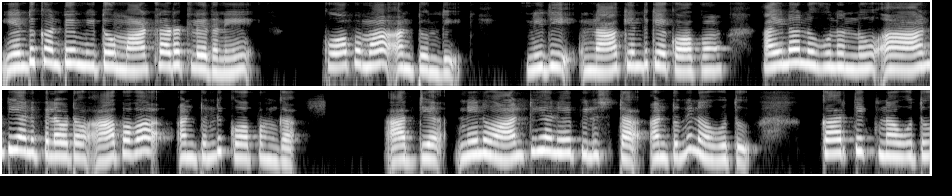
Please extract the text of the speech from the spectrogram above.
ఎందుకంటే మీతో మాట్లాడట్లేదని కోపమా అంటుంది. నిధి నాకెందుకే కోపం? అయినా నువ్వు నన్ను ఆ ఆంటీ అని పిలవటం ఆపవా? అంటుంది కోపంగా. ఆద్య నేను ఆంటీ అనే పిలుస్తా అంటుంది నవ్వుతూ. కార్తీక్ నవ్వుతూ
